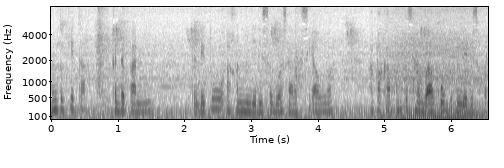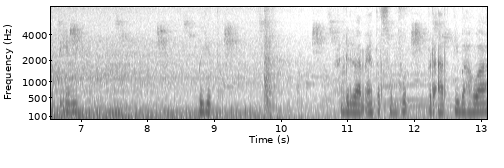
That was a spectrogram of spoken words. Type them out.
untuk kita ke depannya. Dan itu akan menjadi sebuah seleksi Allah. Apakah pantas hamba aku untuk menjadi seperti ini begitu. Di dalam ayat tersebut berarti bahwa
